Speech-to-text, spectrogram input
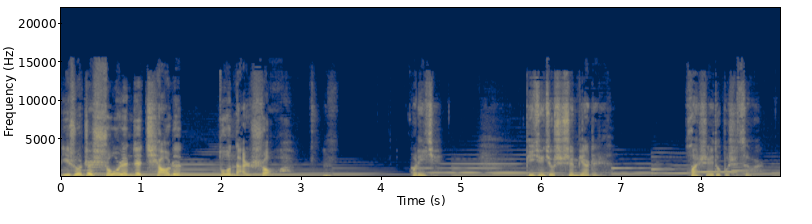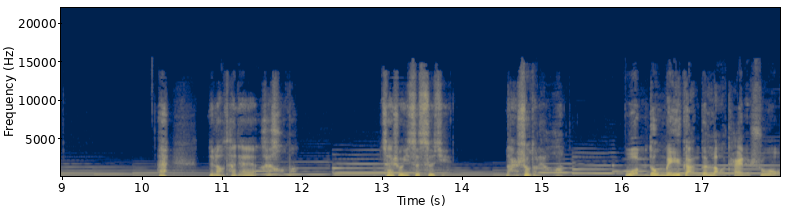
你说这熟人这瞧着多难受啊！嗯，我理解。毕竟就是身边的人，换谁都不是滋味哎，那老太太还好吗？再受一次刺激，哪受得了啊？我们都没敢跟老太太说啊，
